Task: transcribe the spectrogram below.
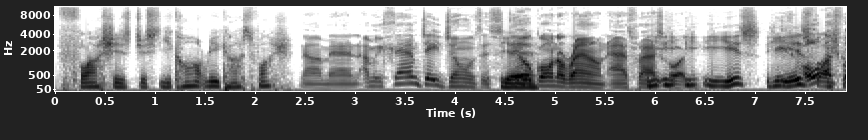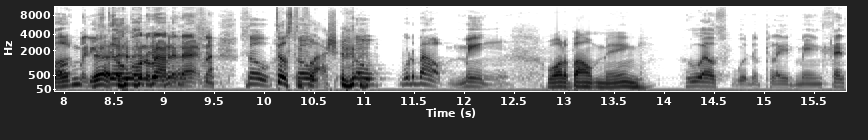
Flash is just you can't recast Flash. Nah, man. I mean, Sam J. Jones is still Yeah. going around as Flash He, Gordon. he, he is he He's is old Flash as fuck, Gordon, but he's yeah. still going around to that. So Dusty so, Flash. so what about Ming? what about Ming? Who else would have played Ming? Since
